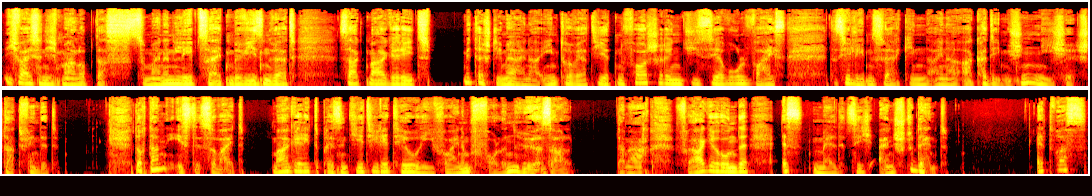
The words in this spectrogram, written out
Ich weiß ja nicht mal, ob das zu meinen Lebzeiten bewiesen wird, sagt Marguerite. Mit der Stimme einer introvertierten Forscherin, die sehr wohl weiß, dass ihr Lebenswerk in einer akademischen Nische stattfindet. Doch dann ist es soweit. Marguerite präsentiert ihre Theorie vor einem vollen Hörsaal. Danach Fragerunde, es meldet sich ein Student. Etwas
